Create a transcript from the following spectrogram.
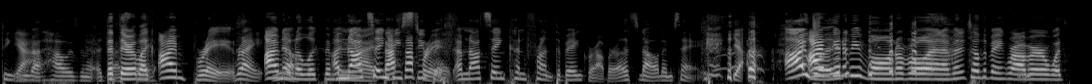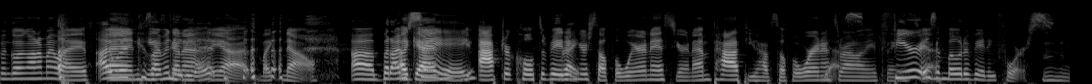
thinking Yeah. about how I was going to that they're like, I'm brave, Right. I'm No. gonna look them. I'm in the not eye. saying That's be not stupid. brave. I'm not saying confront the bank robber. That's not what I'm saying. Yeah. I. I'm gonna be vulnerable and I'm gonna tell the bank robber what's been going on in my life. I would, because I'm an gonna, idiot. Yeah, like no. Um, but I'm Again, saying after cultivating Right. your self awareness, you're an empath. You have self awareness yes, around all these things. fear is a motivating force, Mhm.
